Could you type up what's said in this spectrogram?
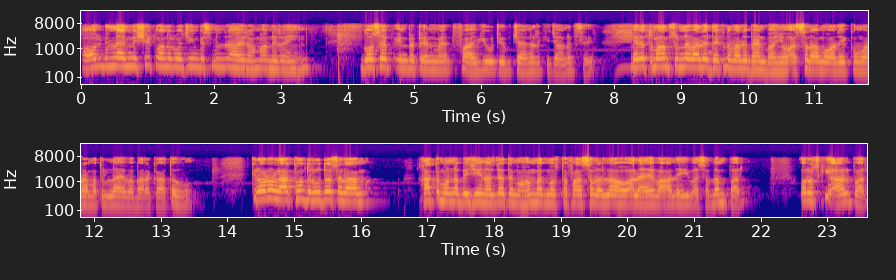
अज़बिल्लिनशैतवानरजीम बसमीम गोसप इंटरटेनमेंट फाइव यूट्यूब चैनल की जानब से मेरे तमाम सुनने वाले, देखने वाले बहन भाइयों, अस्सलाम वालेकुम वरहमतुल्लाहि करोड़ों लाखों दरूद सलाम ख़ातमनबीजीन हज़रत मोहम्मद मुस्तफ़ा सल्लल्लाहु अलैहि पर और उसकी आल पर।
